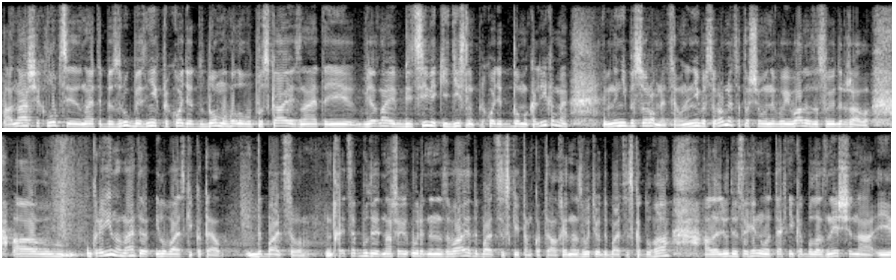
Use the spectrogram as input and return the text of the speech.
а наші хлопці, знаєте, без рук, без ніг приходять додому, голову пускають, знаєте, і я знаю бійців, які дійсно приходять додому каліками, і вони ніби соромляться. Вони ніби соромляться, то, що вони воювали за свою державу. А Україна, знаєте, Іловайський котел, Дебальцево. Хай це буде, наш уряд не називає Дебальцевський там котел, хай назвуть його Дебальцевська дуга, але люди загинули, техніка була знищена, і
